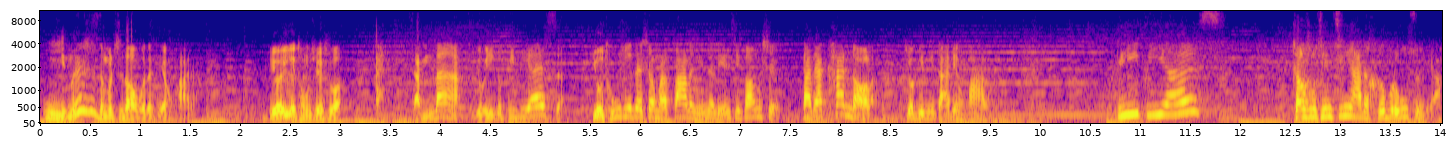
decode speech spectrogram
你们是怎么知道我的电话的？有一个同学说，哎，咱们班啊有一个 BBS，有同学在上面发了您的联系方式，大家看到了就给你打电话了。BBS，张树新惊讶的合不拢嘴啊，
